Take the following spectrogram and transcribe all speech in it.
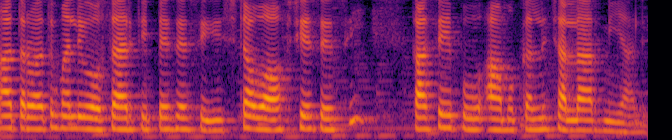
ఆ తర్వాత మళ్ళీ ఒకసారి తిప్పేసేసి స్టవ్ ఆఫ్ చేసేసి కాసేపు ఆ ముక్కల్ని చల్లారనియాలి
